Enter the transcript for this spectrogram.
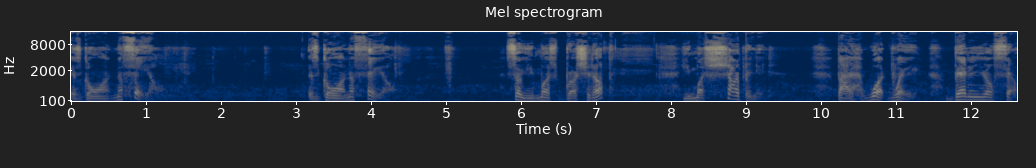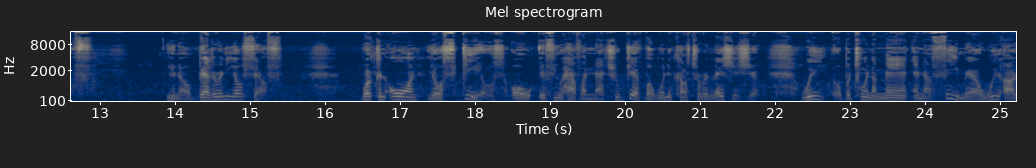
is going to fail. Is going to fail. So you must brush it up. You must sharpen it. By what way? Bettering yourself. You know, bettering yourself working on your skills or if you have a natural gift. But when it comes to relationship, we uh, between a man and a female, we are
